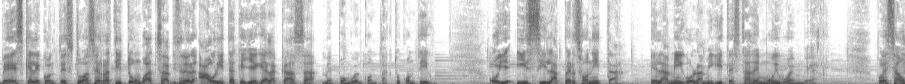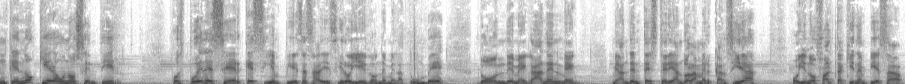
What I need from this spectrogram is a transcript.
Ves que le contestó hace ratito un WhatsApp diciéndole, ahorita que llegue a la casa me pongo en contacto contigo. Oye, y si la personita, el amigo, la amiguita está de muy buen ver, pues aunque no quiera uno sentir, pues puede ser que sí empieces a decir, oye, ¿y dónde me la tumbe? ¿Dónde me ganen, me, me anden testereando la mercancía? Oye, no falta quien empieza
